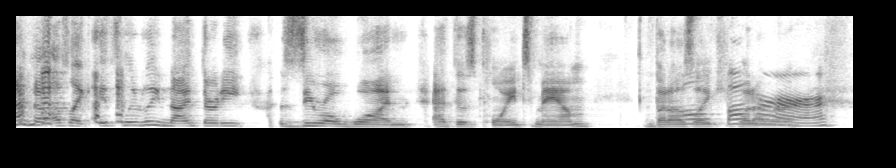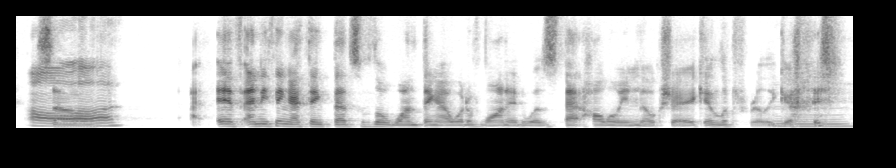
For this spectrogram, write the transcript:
I, I was like, it's literally 9:30 01 at this point, ma'am. But I was Oh, like, whatever. bummer. Aw. If anything, I think that's the one thing I would have wanted was that Halloween milkshake. It looked really good. Mm.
